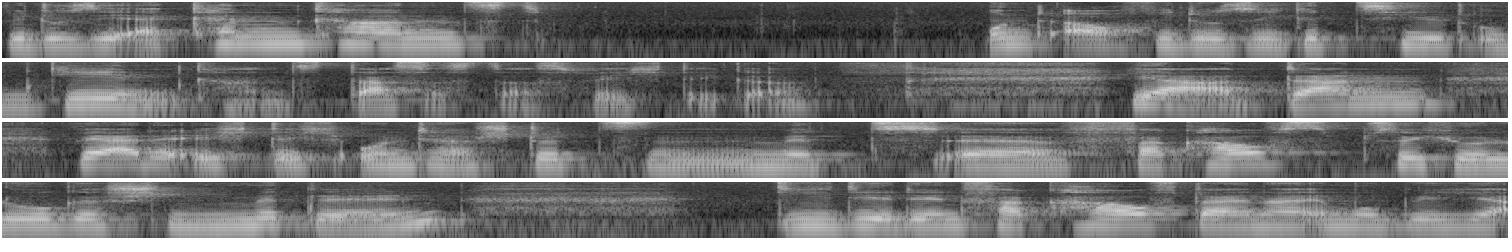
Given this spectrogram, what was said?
wie du sie erkennen kannst, und auch wie du sie gezielt umgehen kannst. Das ist das Wichtige. Ja, dann werde ich dich unterstützen mit äh, verkaufspsychologischen Mitteln, die dir den Verkauf deiner Immobilie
